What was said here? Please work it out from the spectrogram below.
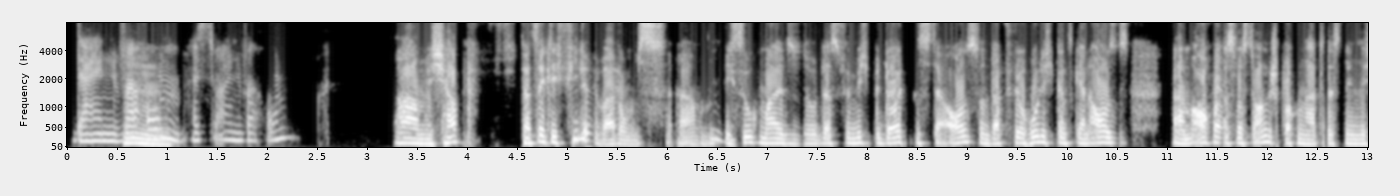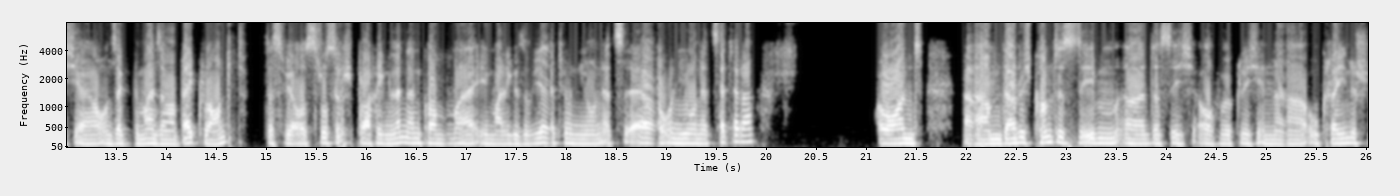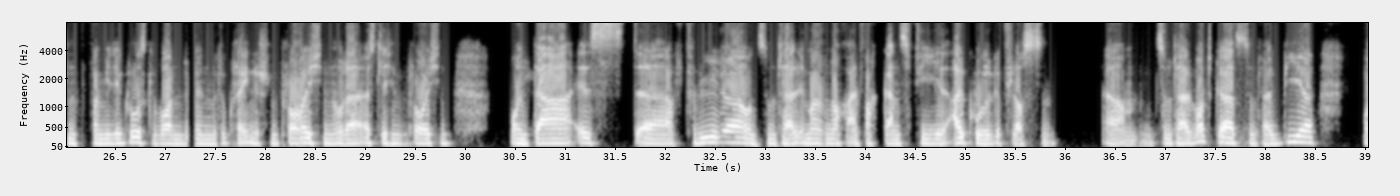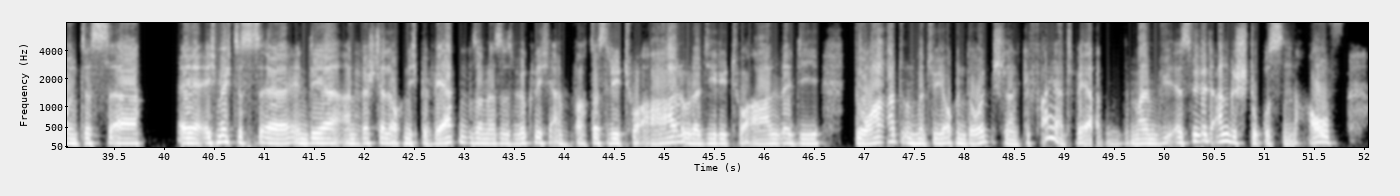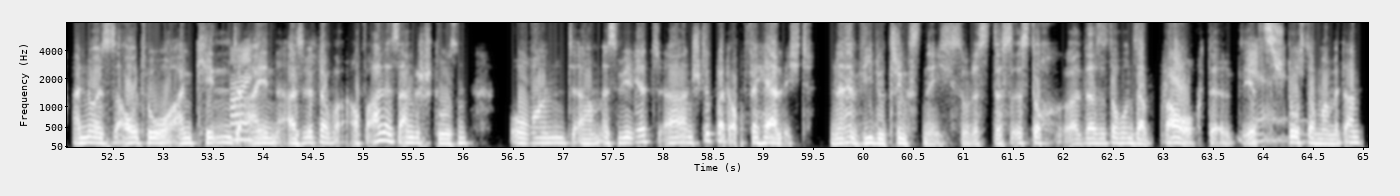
dein Warum? Hm. Hast du ein Warum? Um, ich habe tatsächlich viele Warums. Ähm, mhm. Ich suche mal so das für mich bedeutendste aus und dafür hole ich ganz gern aus. Ähm, auch was, was du angesprochen hattest, nämlich äh, unser gemeinsamer Background, dass wir aus russischsprachigen Ländern kommen, äh, ehemalige Sowjetunion, äh, Union etc. Und ähm, dadurch kommt es eben, äh, dass ich auch wirklich in einer ukrainischen Familie groß geworden bin, mit ukrainischen Bräuchen oder östlichen Bräuchen und da ist äh, früher und zum Teil immer noch einfach ganz viel Alkohol geflossen. Ähm, zum Teil Wodka, zum Teil Bier. Und das, äh, äh, ich möchte es äh, in der, an der Stelle auch nicht bewerten, sondern es ist wirklich einfach das Ritual oder die Rituale, die dort und natürlich auch in Deutschland gefeiert werden. Meine, es wird angestoßen auf ein neues Auto, ein Kind, ein, also es wird auf, auf alles angestoßen. Und ähm, es wird äh, ein Stück weit auch verherrlicht. Ne? Wie du trinkst nicht. So, das, das ist doch, das ist doch unser Brauch. Der, jetzt yeah. stoß doch mal mit an.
